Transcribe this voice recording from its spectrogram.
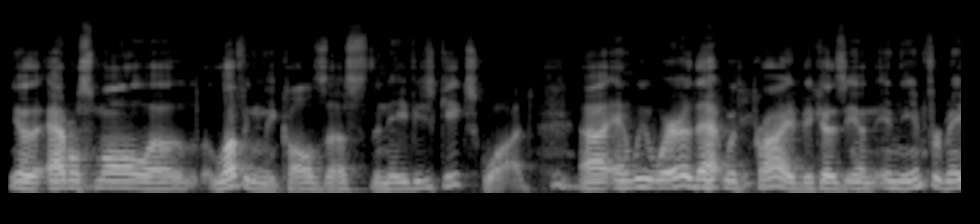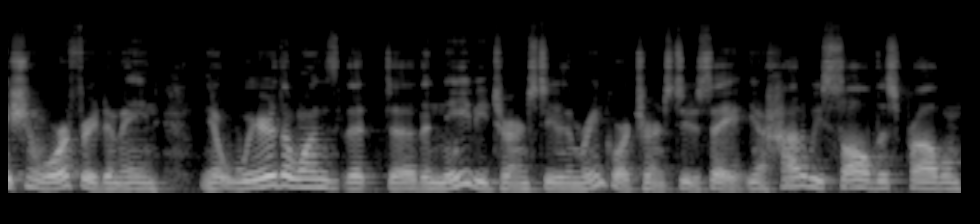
You know, Admiral Small uh, lovingly calls us the Navy's Geek Squad. Uh, and we wear that with pride because in, in the information warfare domain, you know, we're the ones that uh, the Navy turns to, the Marine Corps turns to, to say, you know, how do we solve this problem?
